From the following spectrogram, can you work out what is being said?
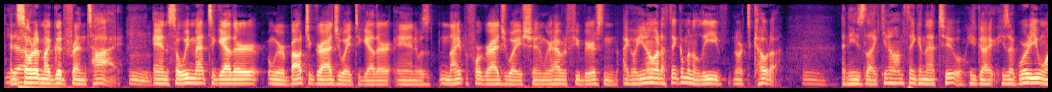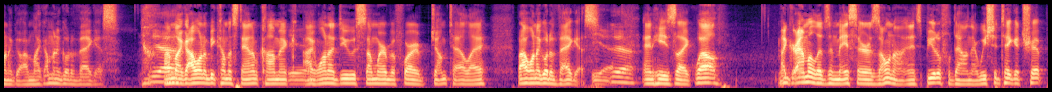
and Yeah. so did my good friend Ty. And so we met together. and We were about to graduate together, and it was the night before graduation. We were having a few beers, and I go, you know what? I think I'm gonna leave North Dakota. And he's like, you know, I'm thinking that too. He's got, he's like, where do you want to go? I'm like, I'm gonna go to Vegas. Yeah. I'm like, I want to become a stand-up comic. Yeah. I want to do somewhere before I jump to LA, but I want to go to Vegas. Yeah. Yeah. And he's like, well, my grandma lives in Mesa, Arizona, and it's beautiful down there. We should take a trip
